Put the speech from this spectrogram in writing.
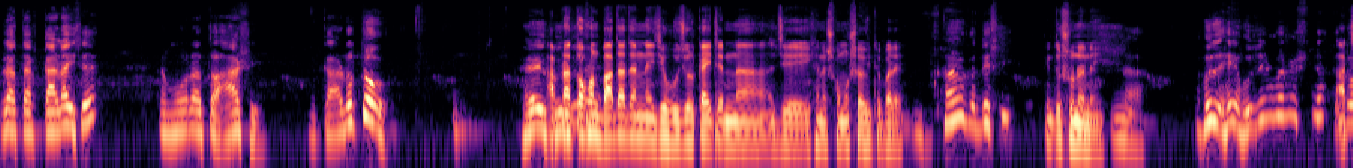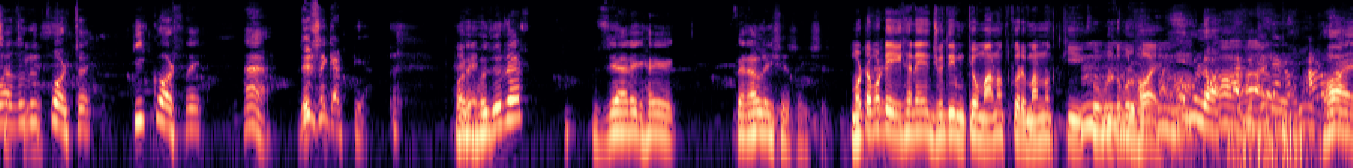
রাতার কাটাইছে তা মোরা তো আসি। কাটো তো। আপনার তখন বাধা দেন নাই যে হুজুর কাইটেন না যে এখানে সমস্যা হইতে পারে? হ্যাঁ দেশি কিন্তু শুনে নেই। না। হুজুর হে হুজুর মানুষ না আচ্ছা। করছে কি করছে? হ্যাঁ দেশে কাটিয়া পরে? হুজুরের জিয়ারে প্যারালাইসিস হয়েছে মোটামুটি এখানে যদি কেউ মানত করে মানত কি কবুল টবুল হয়। ওগুলো হয়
